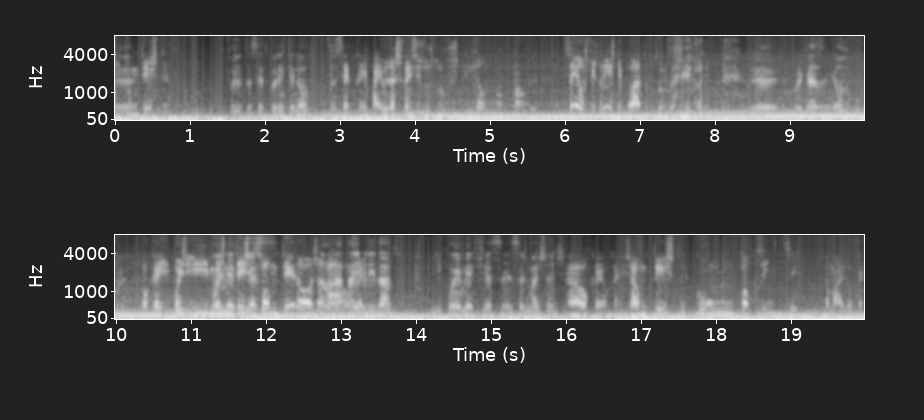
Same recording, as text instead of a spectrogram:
E tu Ah, meteste Foi o 1749. 17, epá, eu das referências dos turbos, ele não, não, sei é os T3, T4, tu vamos a ver. Por acaso é o do Cupra. Ok, e depois, e, Com mas meteste MFS. só meter ou já? Não, já ah, está ok. hibridado e com MFS 6 mais 6. Ah, ok, ok. Já meteste com um toquezinho Sim. a mais, ok.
